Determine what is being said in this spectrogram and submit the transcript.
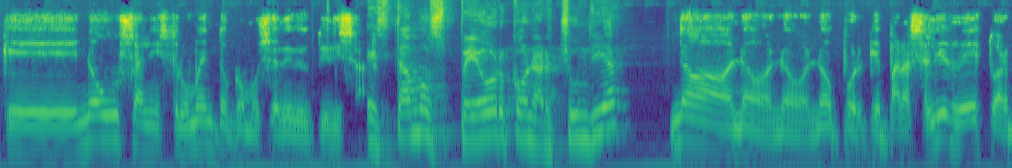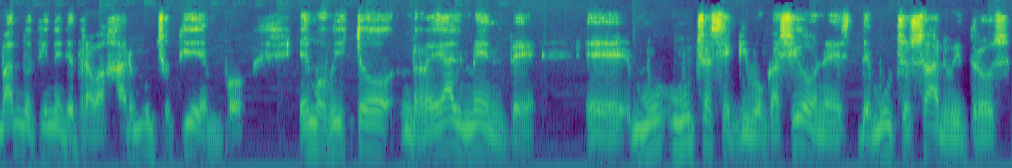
que no usa el instrumento como se debe utilizar. ¿Estamos peor con Archundia? No, no, no, no, porque para salir de esto Armando tiene que trabajar mucho tiempo. Hemos visto realmente eh, muchas equivocaciones de muchos árbitros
